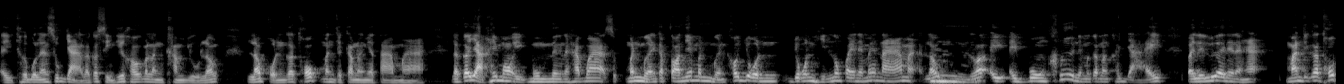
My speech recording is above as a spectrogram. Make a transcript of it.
ไอ้ turbulence ทุกอย่างแล้วก็สิ่งที่เขากำลังทำอยู่แล้ว แล้วผลกระทบมันจะกำลังจะตามมา แล้วก็อยากให้มองอีกมุมหนึ่งนะครับว่ามันเหมือนกับตอนนี้มันเหมือนเขาโยนโยนหินลงไปในแม่น้ำอะแล้วแล้วไอ้ไอ้วงคลื่นเนี่ยมันกำลังขยายไปเรื่อยๆเนี่ยนะฮะ มันจะกระทบ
